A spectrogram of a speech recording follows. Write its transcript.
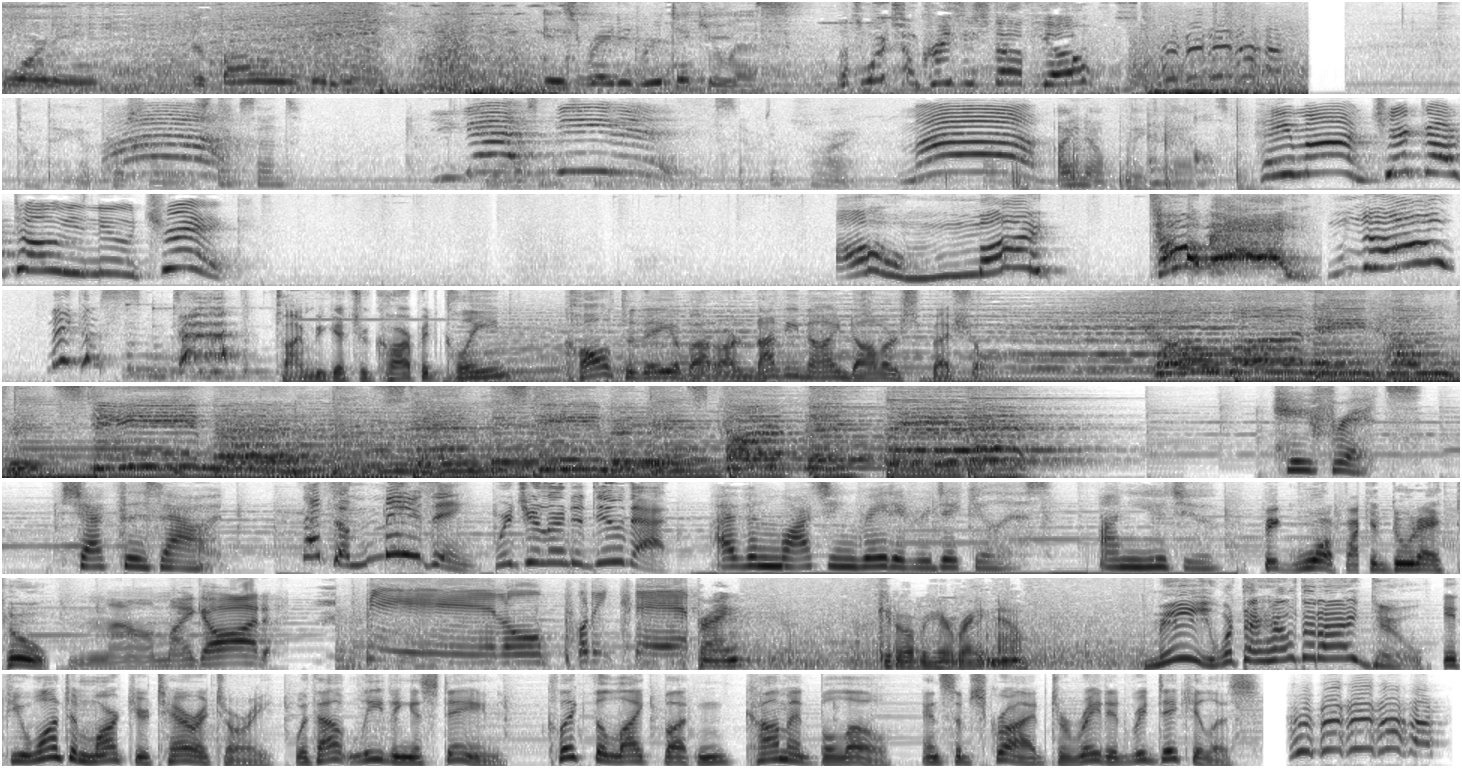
Warning. The following video is rated ridiculous. Let's watch some crazy stuff, yo! Don't take it personally. Does that make sense? You gotta see this! All right. Mom! I know they can't. Hey, Mom, check out Toby's new trick! Oh my... Toby! No! Make him stop! Time to get your carpet cleaned? Call today about our $99 special. Call 1 Hey Fritz. Check this out. That's amazing! Where'd you learn to do that? I've been watching Rated Ridiculous on YouTube. Big whoop, I can do that too. Oh my god. Little putty cat. Frank, get over here right now. Me? What the hell did I do? If you want to mark your territory without leaving a stain, click the like button, comment below, and subscribe to Rated Ridiculous.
